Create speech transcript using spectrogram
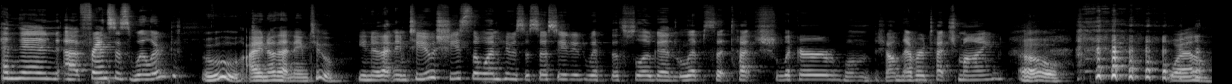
And then uh, Frances Willard. Ooh, I know that name too. You know that name too? She's the one who's associated with the slogan "Lips that touch liquor will shall never touch mine." Oh, well,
